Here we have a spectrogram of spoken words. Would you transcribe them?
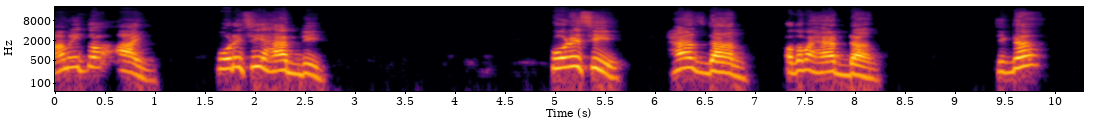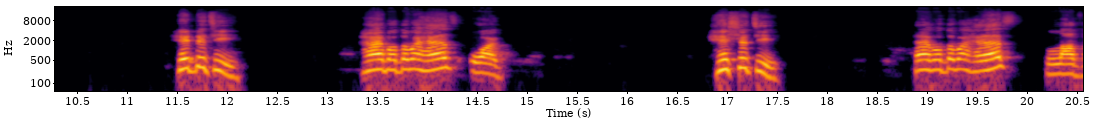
আমি তো আই। পড়েছি হ্যাভ ডিড পড়েছি হ্যাজ ডান অথবা হ্যাভ ডান ঠিক না? হেঁটেছি। হ্যাভ অথবা হ্যাজ ওয়ার্ক হেসেছি। হ্যাভ অথবা হ্যাজ লাভ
